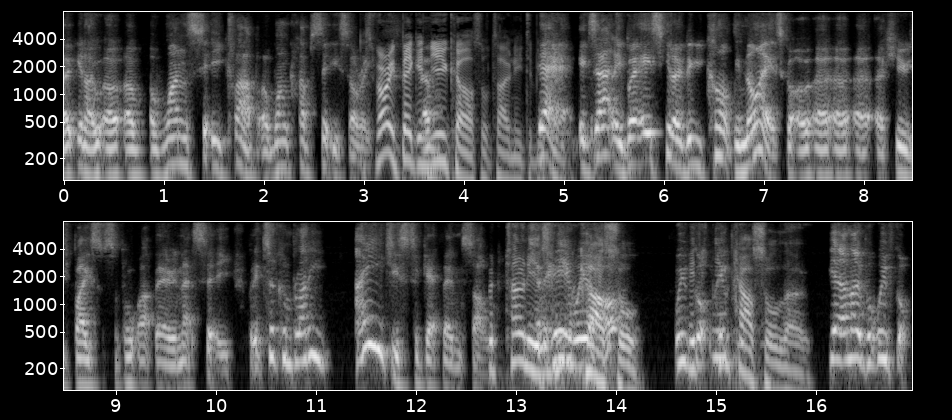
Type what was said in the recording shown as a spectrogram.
uh, you know, a, a, a, one city club, a one club city. Sorry, it's very big in um, Newcastle, Tony. To be yeah, fair. exactly. But it's you know you can't deny it's got a, a, huge base of support up there in that city. But it took them bloody ages to get them sold. But Tony, it's Newcastle. We have got Newcastle people, though. Yeah, I know, but we've got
